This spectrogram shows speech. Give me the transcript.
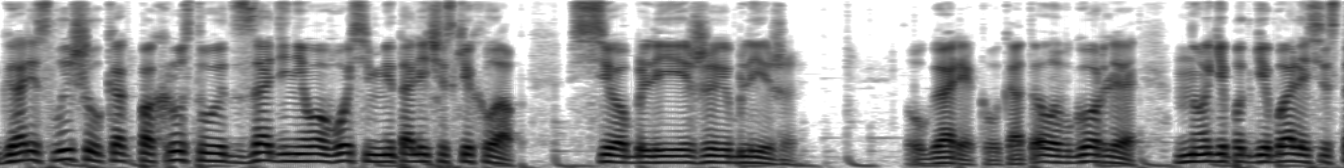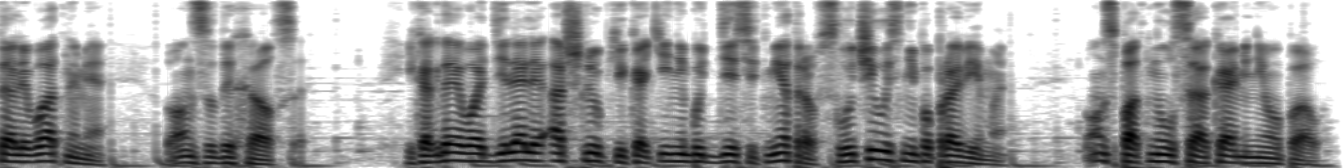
Гарри слышал, как похрустывают сзади него восемь металлических лап. Все ближе и ближе. У Гарри клокотало в горле, ноги подгибались и стали ватными. Он задыхался. И когда его отделяли от шлюпки какие-нибудь 10 метров, случилось непоправимое. Он споткнулся о камень и упал.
